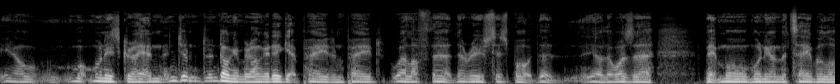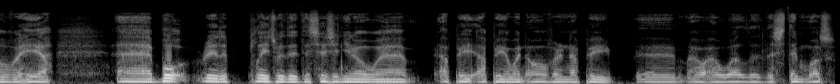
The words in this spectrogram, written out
You know, m- money's great, and, and don't get me wrong, I did get paid and paid well off the the Roosters, but the, you know there was a bit more money on the table over here. Uh, but really pleased with the decision. You know, uh, happy happy I went over and happy um, how, how well the, the stint was.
